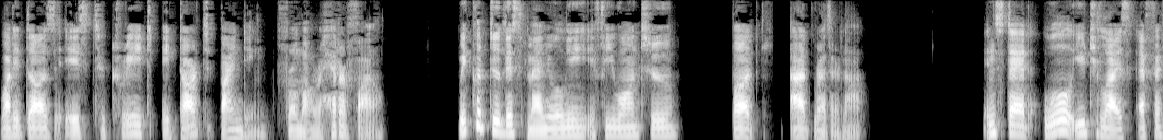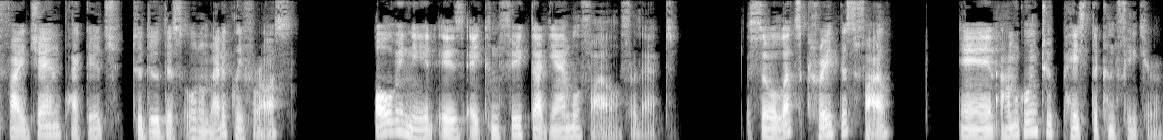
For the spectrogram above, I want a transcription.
What it does is to create a Dart binding from our header file. We could do this manually if you want to, but I'd rather not. Instead, we'll utilize FFI-gen package to do this automatically for us. All we need is a config.yaml file for that. So let's create this file, and I'm going to paste the config here.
